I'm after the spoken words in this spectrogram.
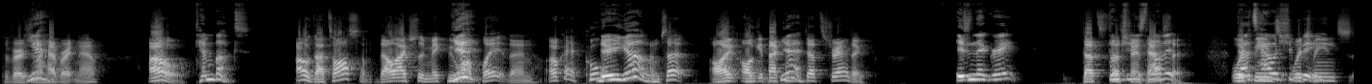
the version I have right now? Oh, 10 bucks oh, that's awesome. That'll actually make me Yeah. want to play it then. Okay, cool. there you go I'm set. I'll, I'll get back Yeah. into Death Stranding. isn't that great That's Don't that's you just love it? fantastic. Which That's means how it should which be. means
